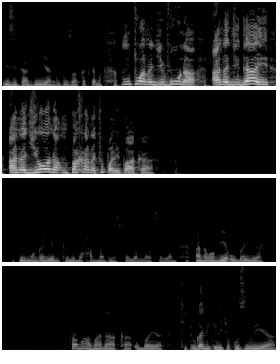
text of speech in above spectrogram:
hizi tabia ndugu zangu katika mtu anajivuna anajidai anajiona mpaka anachupa mipaka. Lakini mwangalie mtume muhammadin salllah salam anamwambia ubaya fama manaka ubaya. Kitu gani kilichokuziwia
